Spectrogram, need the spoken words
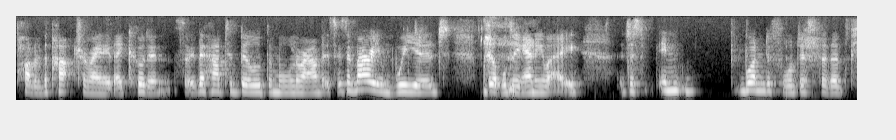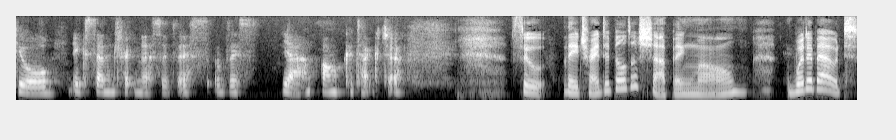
part of the patrimony, they couldn't, so they had to build them all around it. So it's a very weird building anyway. Just in wonderful, just for the pure eccentricness of this of this yeah architecture. So they tried to build a shopping mall. What about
